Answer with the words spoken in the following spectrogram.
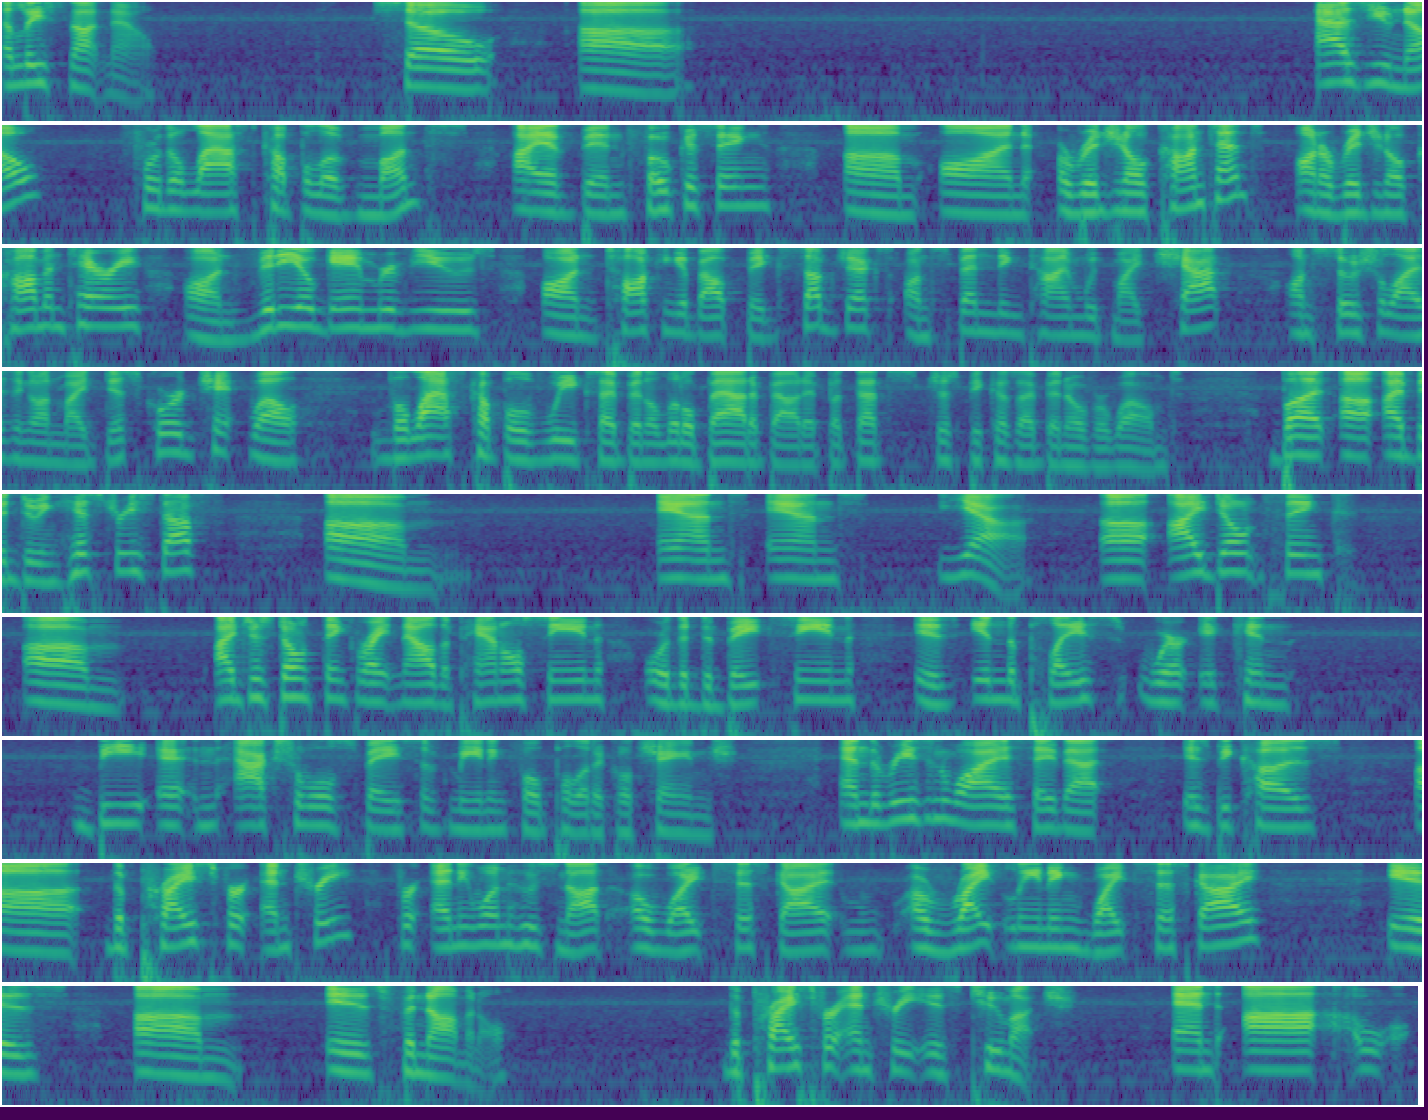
at least not now. So, uh, as you know, for the last couple of months, I have been focusing um, on original content, on original commentary, on video game reviews, on talking about big subjects, on spending time with my chat, on socializing on my Discord chat. Well, the last couple of weeks I've been a little bad about it, but that's just because I've been overwhelmed. But uh, I've been doing history stuff, um, and and yeah, uh, I don't think, um, I just don't think right now the panel scene or the debate scene is in the place where it can be an actual space of meaningful political change. And the reason why I say that is because uh, the price for entry for anyone who's not a white cis guy, a right-leaning white cis guy, is um, is phenomenal. The price for entry is too much. And uh,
